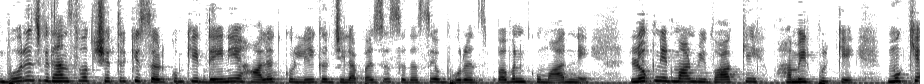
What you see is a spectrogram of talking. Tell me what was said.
भोरंज विधानसभा क्षेत्र की सड़कों की दयनीय हालत को लेकर जिला परिषद सदस्य भोरंज पवन कुमार ने लोक निर्माण विभाग के हमीरपुर के मुख्य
